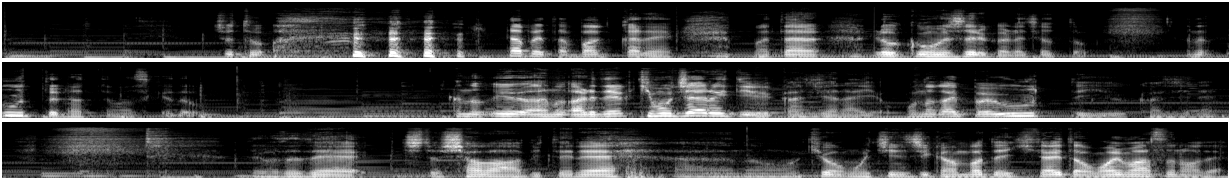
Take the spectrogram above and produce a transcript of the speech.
あちょっと、食べたばっかで、また録音してるからちょっと、あの、うってなってますけど、あの、あの、あれだよ、気持ち悪いっていう感じじゃないよ。お腹いっぱいうっていう感じね。ということで、ちょっとシャワー浴びてね、あの、今日も一日頑張っていきたいと思いますので、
